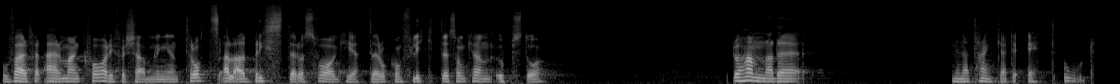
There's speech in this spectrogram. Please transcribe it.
Och varför är man kvar i församlingen trots alla brister och svagheter och konflikter som kan uppstå? Då hamnade mina tankar till ett ord.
